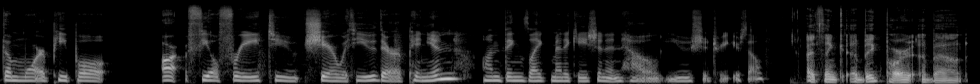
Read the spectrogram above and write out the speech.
the more people are feel free to share with you their opinion on things like medication and how you should treat yourself? I think a big part about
